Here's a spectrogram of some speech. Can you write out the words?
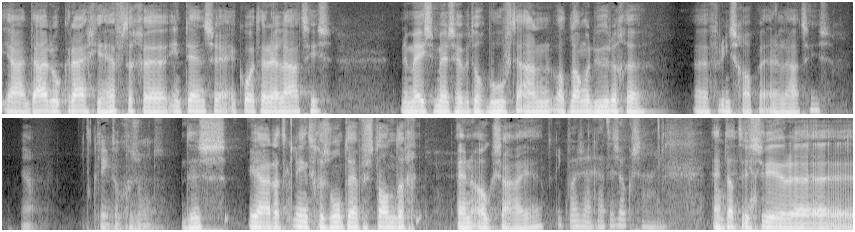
Ja, en daardoor krijg je heftige, intense en korte relaties. De meeste mensen hebben toch behoefte aan wat langdurige eh, vriendschappen en relaties. Klinkt ook gezond. Dus ja, dat klinkt gezond en verstandig en ook saai. hè? Ik wou zeggen, het is ook saai. En dat is weer eh,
